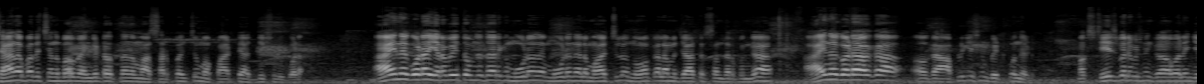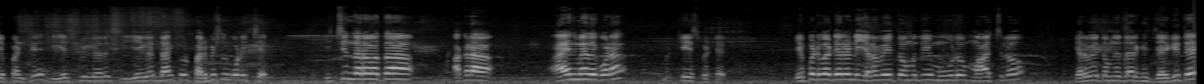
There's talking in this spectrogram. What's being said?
శానపతి చంద్రబాబు వెంకటరత్న మా సర్పంచ్ మా పార్టీ అధ్యక్షుడు కూడా. ఆయన కూడా ఇరవై తొమ్మిదో తారీఖు మూడో మూడో నెల మార్చిలో నోకాలమ్మ జాతర సందర్భంగా ఆయన కూడా ఒక ఒక అప్లికేషన్ పెట్టుకున్నాడు. మాకు స్టేజ్ పర్మిషన్ కావాలని చెప్పంటే డిఎస్పీ గారు సీఏ గారు దానికి కూడా పర్మిషన్ కూడా ఇచ్చారు. ఇచ్చిన తర్వాత అక్కడ ఆయన మీద కూడా కేసు పెట్టారు. ఎప్పుడు పెట్టారంటే ఇరవై తొమ్మిది మూడు మార్చిలో ఇరవై తొమ్మిది తారీఖు జరిగితే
